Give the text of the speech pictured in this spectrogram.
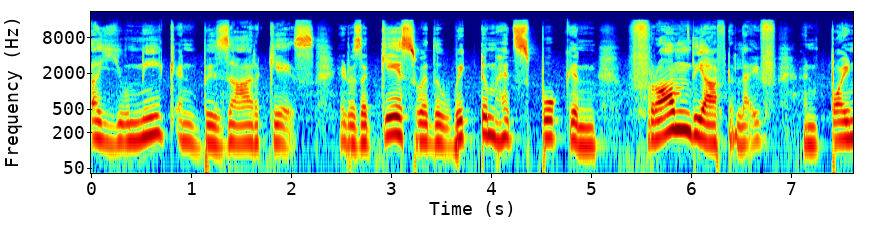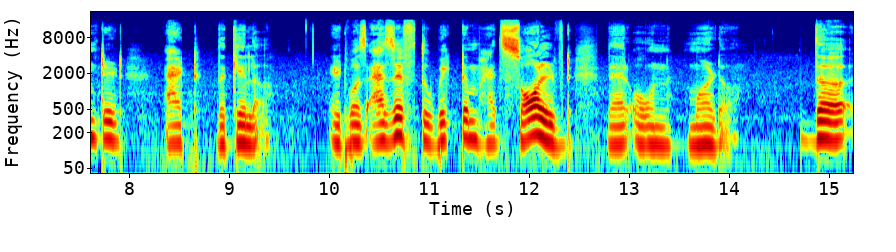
a unique and bizarre case. It was a case where the victim had spoken from the afterlife and pointed at the killer. It was as if the victim had solved their own murder. The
